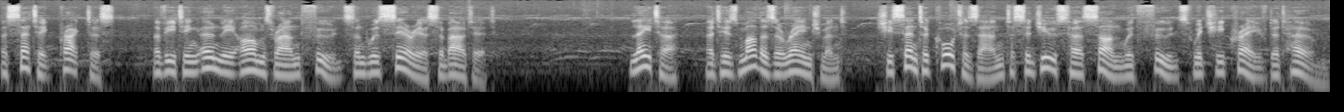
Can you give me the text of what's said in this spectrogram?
ascetic practice, of eating only alms round foods and was serious about it. Later, at his mother's arrangement, she sent a courtesan to seduce her son with foods which he craved at home.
